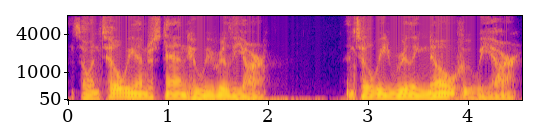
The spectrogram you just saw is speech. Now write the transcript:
And so, until we understand who we really are, until we really know who we are,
